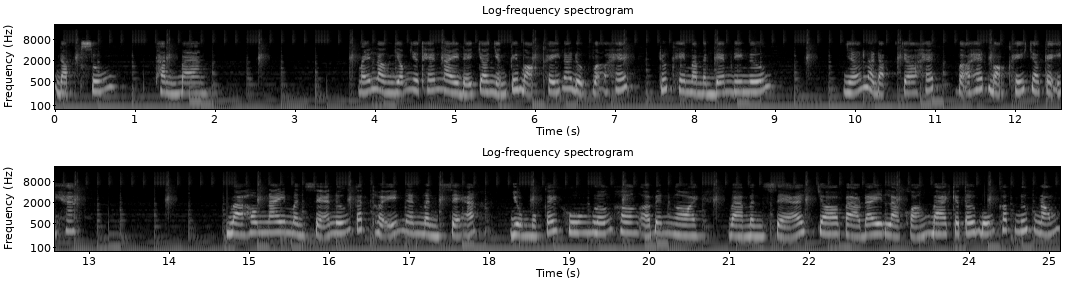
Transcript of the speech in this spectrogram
đập xuống thành bàn mấy lần giống như thế này để cho những cái bọt khí nó được vỡ hết trước khi mà mình đem đi nướng. Nhớ là đập cho hết, vỡ hết bọt khí cho kỹ ha. Và hôm nay mình sẽ nướng cách thủy nên mình sẽ dùng một cái khuôn lớn hơn ở bên ngoài và mình sẽ cho vào đây là khoảng 3 cho tới 4 cốc nước nóng.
